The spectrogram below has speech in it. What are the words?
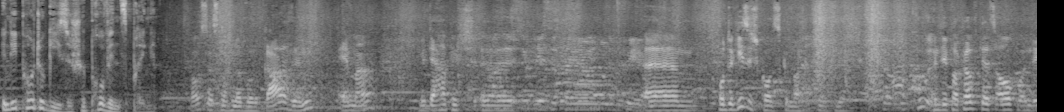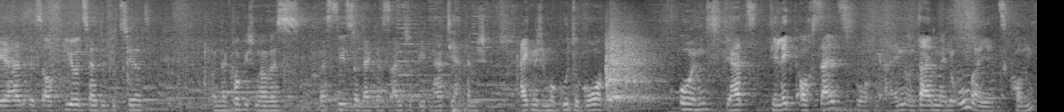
in die portugiesische Provinz bringen. Draußen ist noch eine Bulgarin, Emma, mit der habe ich äh, ähm, Portugiesisch-Kurs gemacht. Wirklich. Cool. Und die verkauft jetzt auch und die ist auch bio-zertifiziert. Und dann gucke ich mal, was, was die so leckeres anzubieten hat. Die hat nämlich eigentlich immer gute Gurken. Und die, hat, die legt auch Salzgurken ein. Und da meine Oma jetzt kommt,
